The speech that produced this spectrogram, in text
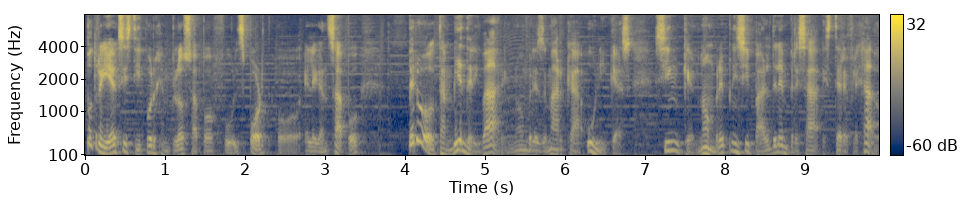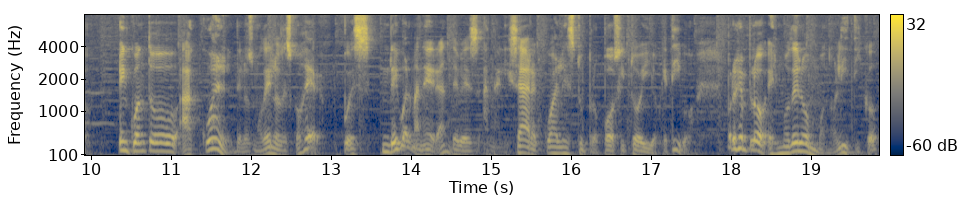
Podría existir, por ejemplo, Sapo Full Sport o Elegant Sapo, pero también derivar en nombres de marca únicas, sin que el nombre principal de la empresa esté reflejado. En cuanto a cuál de los modelos escoger, pues de igual manera debes analizar cuál es tu propósito y objetivo. Por ejemplo, el modelo monolítico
